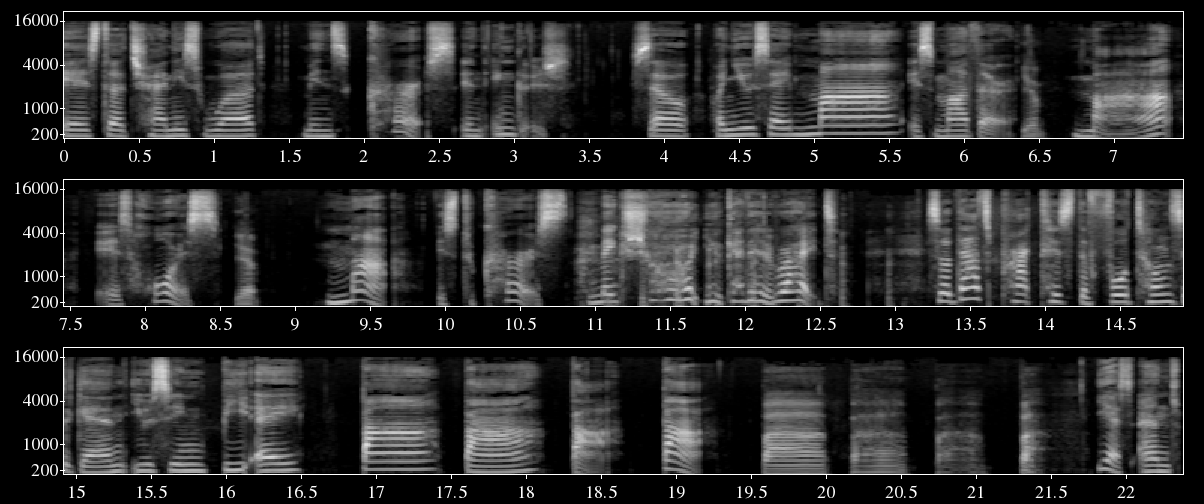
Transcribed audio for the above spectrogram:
is the Chinese word means curse in English. So when you say ma is mother, Yep. ma is horse, Yep. ma is to curse. Make sure you get it right. So let's practice the four tones again using ba, ba, ba, ba, ba. Ba, ba, ba, ba. Yes, and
